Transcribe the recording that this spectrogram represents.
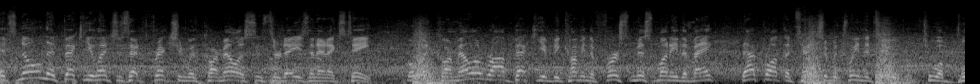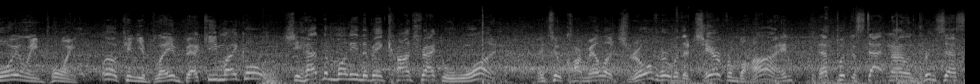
It's known that Becky Lynch has had friction with Carmella since their days in NXT. But when Carmella robbed Becky of becoming the first Miss Money in the Bank, that brought the tension between the two to a boiling point. Well, can you blame Becky, Michael? She had the Money in the Bank contract won until Carmella drilled her with a chair from behind. That put the Staten Island Princess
